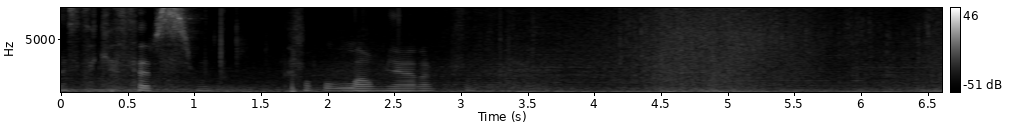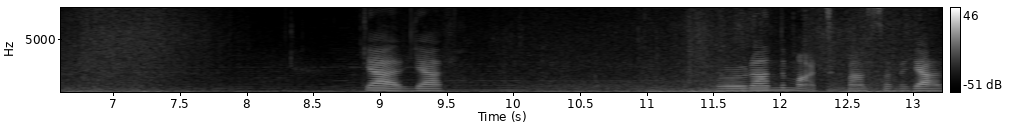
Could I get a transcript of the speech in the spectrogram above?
Neyse keseriz şimdi. Allah'ım yarabbim. Gel gel. Öğrendim artık ben sana gel.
